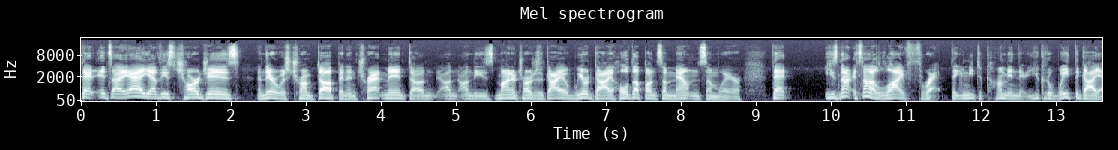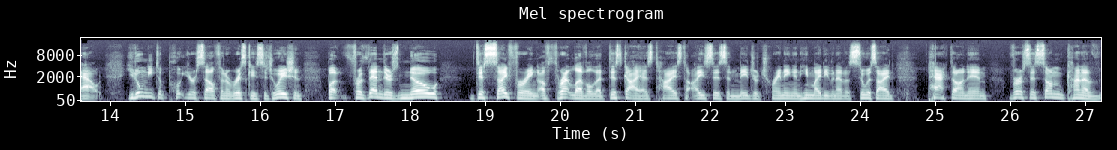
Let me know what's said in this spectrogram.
that it's like, yeah, you have these charges and there it was trumped up and entrapment um, on on these minor charges. A guy, a weird guy, holed up on some mountain somewhere. That he's not. It's not a live threat that you need to come in there. You could wait the guy out. You don't need to put yourself in a risky situation. But for them, there's no deciphering of threat level that this guy has ties to ISIS and major training, and he might even have a suicide pact on him. Versus some kind of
